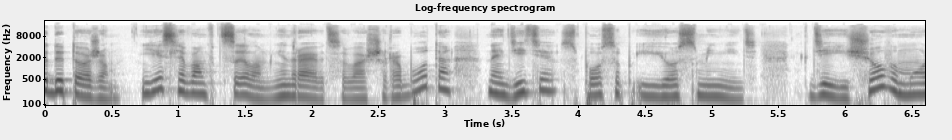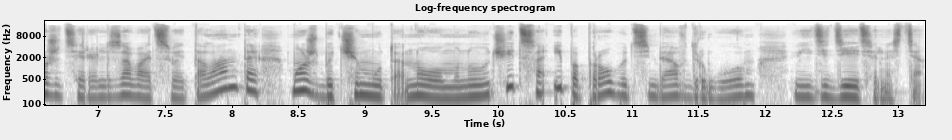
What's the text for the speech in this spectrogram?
Подытожим. Если вам в целом не нравится ваша работа, найдите способ ее сменить. Где еще вы можете реализовать свои таланты, может быть, чему-то новому научиться и попробовать себя в другом виде деятельности.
